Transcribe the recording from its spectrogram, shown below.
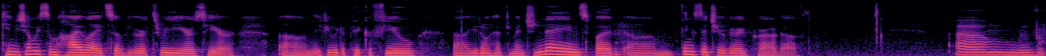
can you tell me some highlights of your three years here? Um, if you were to pick a few, uh, you don't have to mention names, but um, things that you're very proud of. Um, we've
